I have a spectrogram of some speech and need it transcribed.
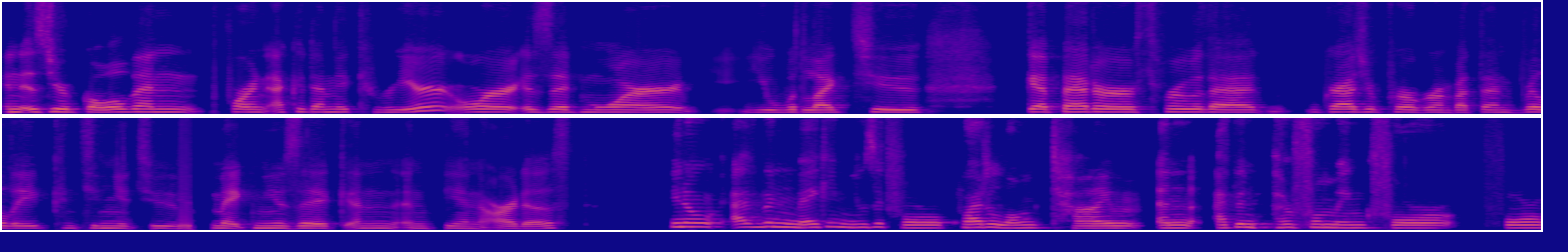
And is your goal then for an academic career, or is it more you would like to get better through that graduate program, but then really continue to make music and, and be an artist? You know, I've been making music for quite a long time, and I've been performing for for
